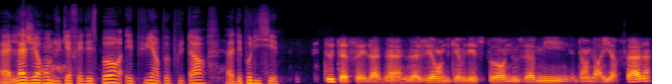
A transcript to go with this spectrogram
la gérante du Café des Sports et puis un peu plus tard des policiers. Tout à fait. La, la, gérante du Café des Sports nous a mis dans l'arrière-salle.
